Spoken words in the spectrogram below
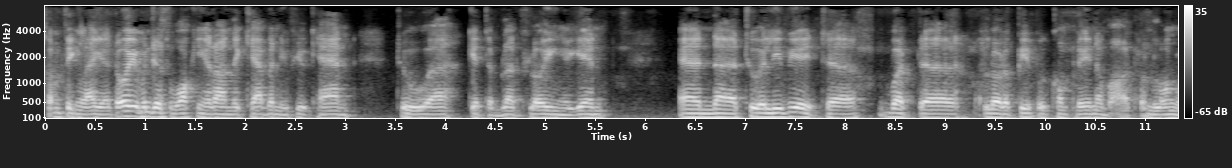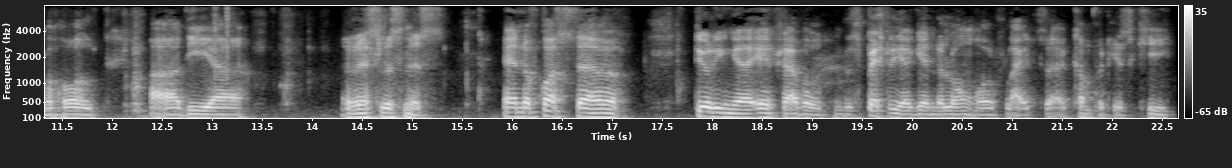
something like that, or even just walking around the cabin if you can to uh, get the blood flowing again. And uh, to alleviate uh, what uh, a lot of people complain about on longer haul, uh, the restlessness. And of course, during air travel, especially again the long haul flights, comfort is key.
